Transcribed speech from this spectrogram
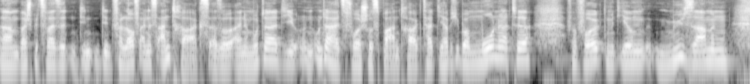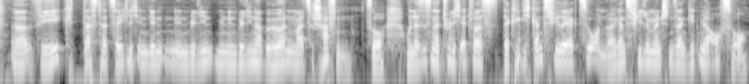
ähm, beispielsweise den, den Verlauf eines Antrags. Also eine Mutter, die einen Unterhaltsvorschuss beantragt hat, die habe ich über Monate verfolgt mit ihrem mühsamen äh, Weg, das tatsächlich in den, in, Berlin, in den Berliner Behörden mal zu schaffen. So. Und das ist natürlich etwas, da kriege ich ganz viele Reaktionen, weil ganz viele Menschen sagen, geht mir auch so.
